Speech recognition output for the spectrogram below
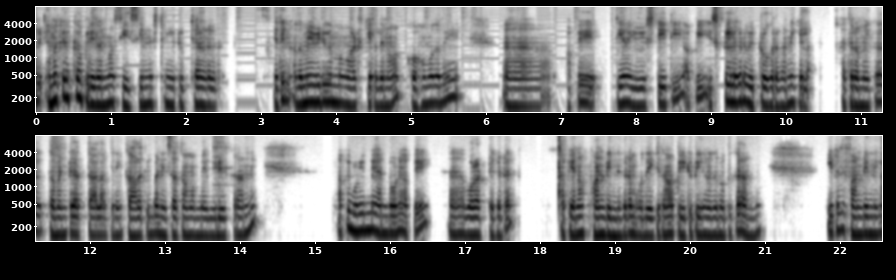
හරි එම කෙනෙක් පිළිගන්නවා සීසින්ස්ට YouTube චැනලකට ඉතින් අද මේ විඩිගම වාට කියල දෙනවා කොහොමද මේ අපේ තියෙන USDT අපි ඉස්කල්ලකට විට්‍රෝ කරගන්න කියලා. ඇතර මේක කමෙන්ට අත්තාලා කෙනෙක් කාල තිබ නිසා තම මේ විඩිය කරන්නේ. අපි මුලින්ම අන්ඩෝන අපේ බොලට් එකට. අප යන ෆන්ඩින්න එකට. මොද එක තම පිටප කරද නොපි කරන්න. ඊට ෆන්ඩින්න එක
